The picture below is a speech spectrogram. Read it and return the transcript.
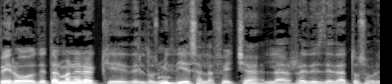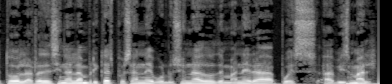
pero de tal manera que del 2010 a la fecha las redes de datos, sobre todo las redes inalámbricas, pues han evolucionado de manera pues abismal.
